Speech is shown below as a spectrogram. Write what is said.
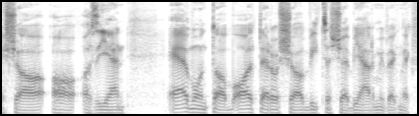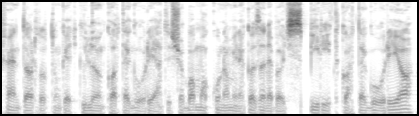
És a, a, az ilyen elvontabb, alterosabb, viccesebb járműveknek fenntartottunk egy külön kategóriát is a Bamakon, aminek az a neve, hogy Spirit kategória.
